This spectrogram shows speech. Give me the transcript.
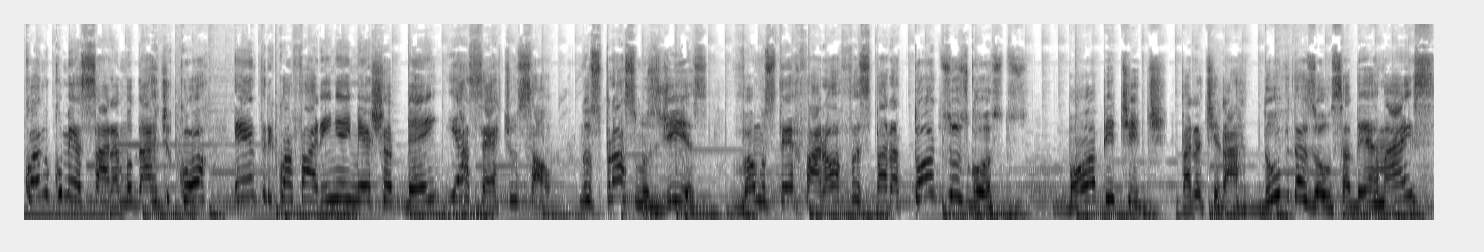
Quando começar a mudar de cor, entre com a farinha e mexa bem e acerte o sal. Nos próximos dias, vamos ter farofas para todos os gostos. Bom apetite! Para tirar dúvidas ou saber mais,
